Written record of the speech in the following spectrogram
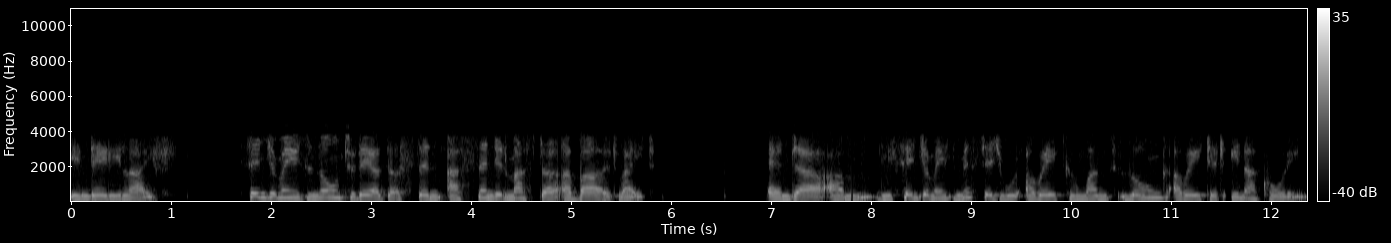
in daily life. Saint Germain is known today as the ascended master of violet light. And uh, um, the Saint Germain's message will awaken one's long awaited inner calling.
